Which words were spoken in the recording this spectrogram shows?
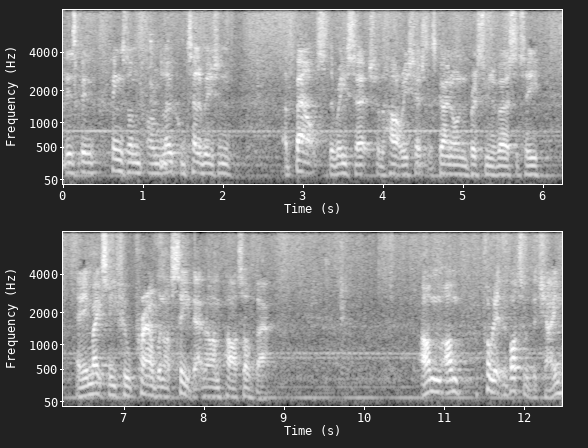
there's been things on, on local television about the research, or the heart research that's going on in Bristol University, and it makes me feel proud when I see that, that I'm part of that. I'm, I'm probably at the bottom of the chain,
